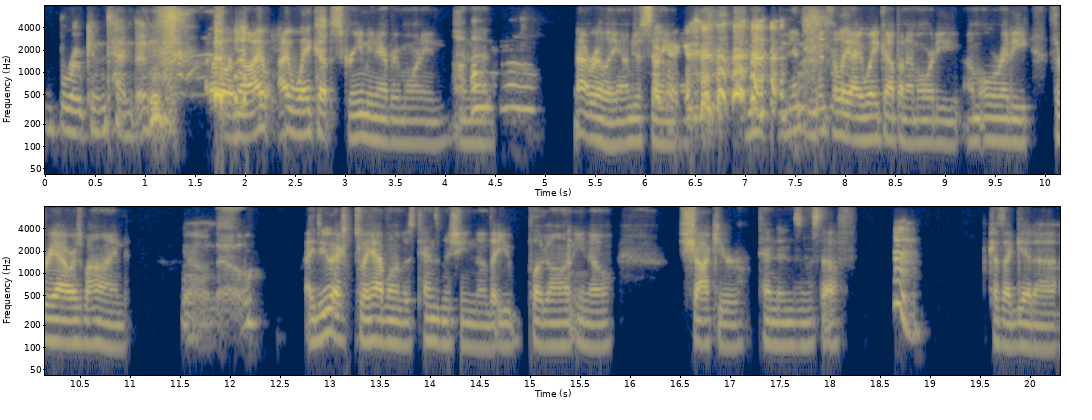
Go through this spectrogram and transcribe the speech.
broken tendons. oh no, I, I wake up screaming every morning and then no. not really. I'm just saying Okay. like, men- mentally I wake up and I'm already I'm already three hours behind. oh no. I do actually have one of those tens machine though that you plug on, you know, shock your tendons and stuff. Hmm. Because I get uh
